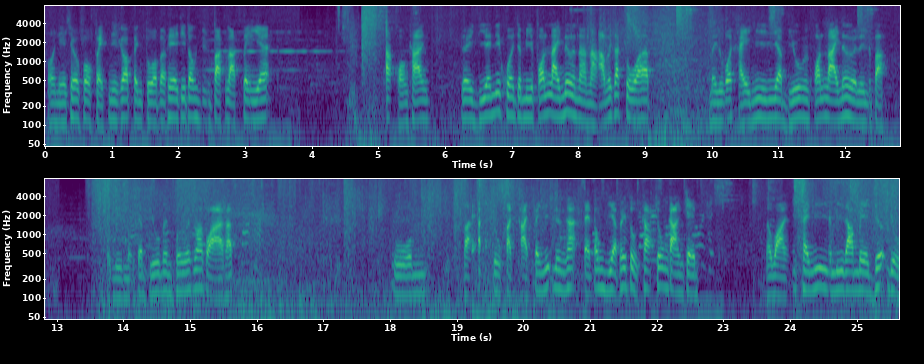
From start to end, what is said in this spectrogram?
โอเนเชอร์โฟเฟกนี่ก็เป็นตัวประเภทที่ต้องยืนปักหลักตีฮะของทาง Radiant นี่ควรจะมี frontliner หนาๆไว้สักตัวครับ ไม่รู้ว่า Tiny เนี่ย build เป็น frontliner เลยหรือเปล่า ดูเหมือนจะ build เป็น burst มากกว่าครับดูสายอัดดูขัดขัดๆไปนิดนึงฮะแต่ต้องเหยียบให้สุดครับช่วงกลางเกม ระหว่างที่ Tiny ยังมี damage เยอะอยู่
